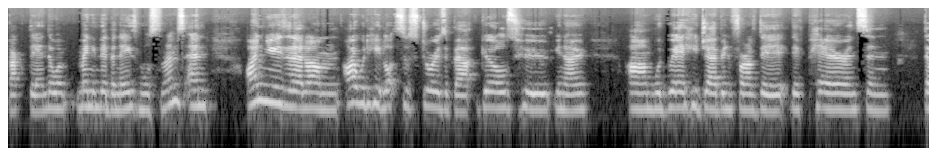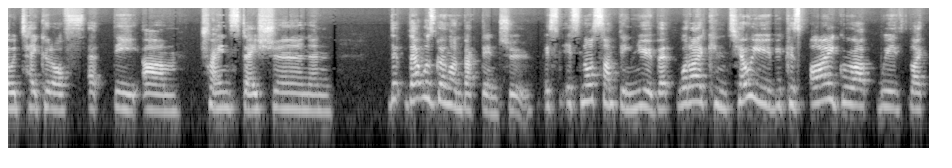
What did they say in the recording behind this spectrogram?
back then. There were many Lebanese Muslims, and I knew that um, I would hear lots of stories about girls who, you know, um, would wear hijab in front of their their parents, and they would take it off at the um, train station, and th- that was going on back then too. It's it's not something new, but what I can tell you because I grew up with like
